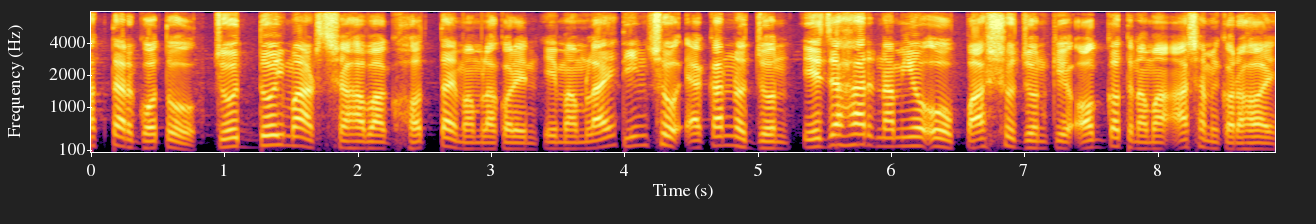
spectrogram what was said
আক্তার গত চোদ্দই মার্চ শাহবাগ হত্যায় মামলা করেন। এই মামলায় তিনশো একান্ন জন এজাহার নামীয় ও পাঁচশো জনকে অজ্ঞাতনামা আসামি করা হয়।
